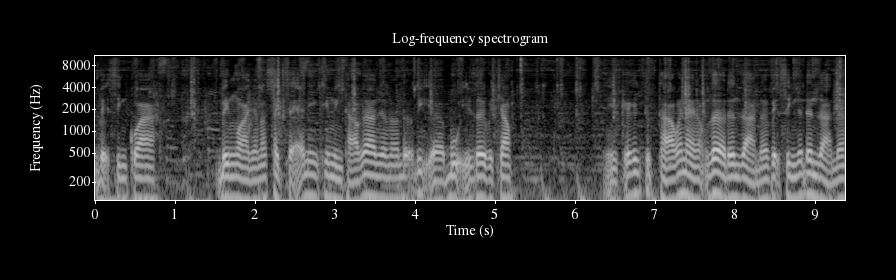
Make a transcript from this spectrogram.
vệ sinh qua. Bên ngoài cho nó sạch sẽ đi, khi mình tháo ra cho nó đỡ bị à, bụi rơi vào trong. Thì cái cách thức tháo cái này nó cũng rất là đơn giản thôi, vệ sinh rất đơn giản thôi.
